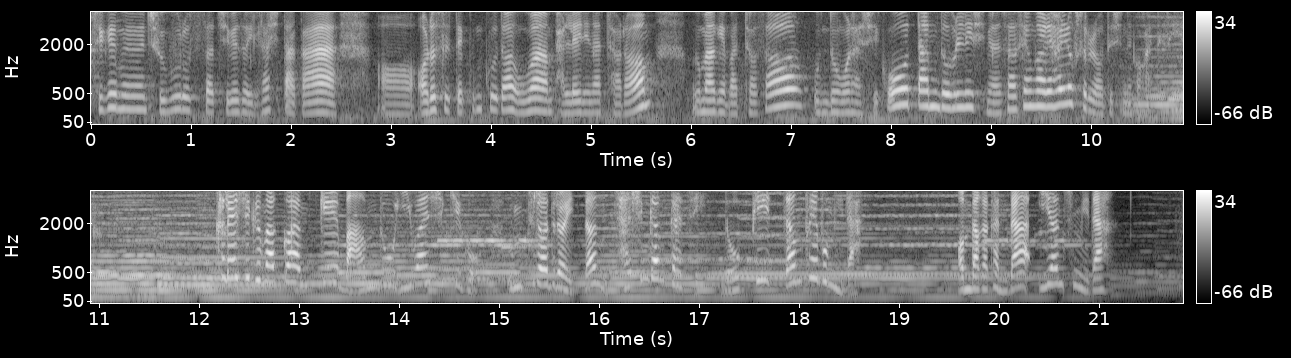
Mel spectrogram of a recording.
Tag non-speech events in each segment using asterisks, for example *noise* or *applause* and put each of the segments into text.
지금은 주부로서 집에서 일하시다가 어, 어렸을 때 꿈꾸던 우아한 발레리나처럼 음악에 맞춰서 운동을 하시고 땀도 흘리시면서 생활의 활력소를 얻으시는 것 같으세요. 클래식 음악과 함께 마음도 이완시키고 움츠러들어 있던 자신감까지 높이 점프해 봅니다. 엄마가 간다 이연주입니다.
